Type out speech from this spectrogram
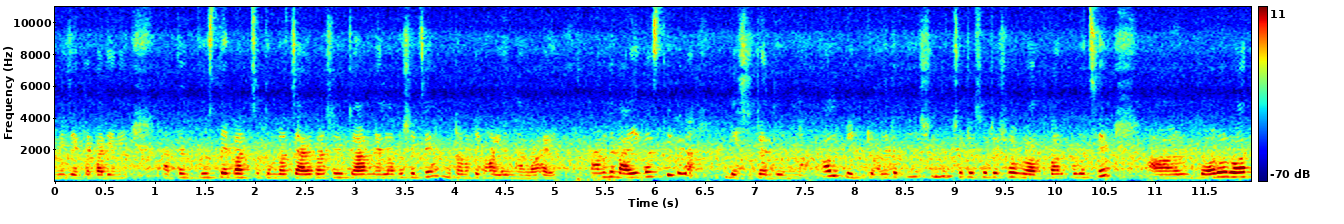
আমি যেতে পারিনি। অর্থাৎ বুঝতে পারছ তোমরা চারপাশে যা মেলা বসেছে, মোটামুটি ভালোই মেলা হয়। আমাদের বাড়ির কাছ থেকে না বেশিটা দূর না, অল্প একটু। এটা খুবই সুন্দর ছোটো ছোটো সব রথ বার করেছে। আর বড় রথ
